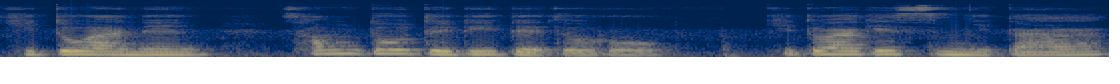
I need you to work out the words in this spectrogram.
기도하는 성도들이 되도록 기도하겠습니다.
